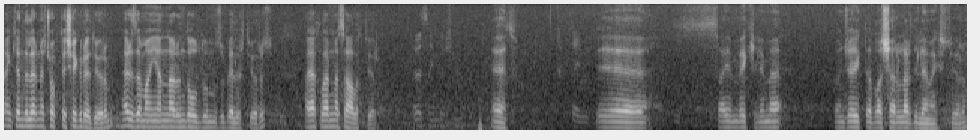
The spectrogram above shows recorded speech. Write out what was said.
Ben kendilerine çok teşekkür ediyorum. Her zaman yanlarında olduğumuzu belirtiyoruz. Ayaklarına sağlık diyorum. Evet. Ee, Sayın Vekilime öncelikle başarılar dilemek istiyorum.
